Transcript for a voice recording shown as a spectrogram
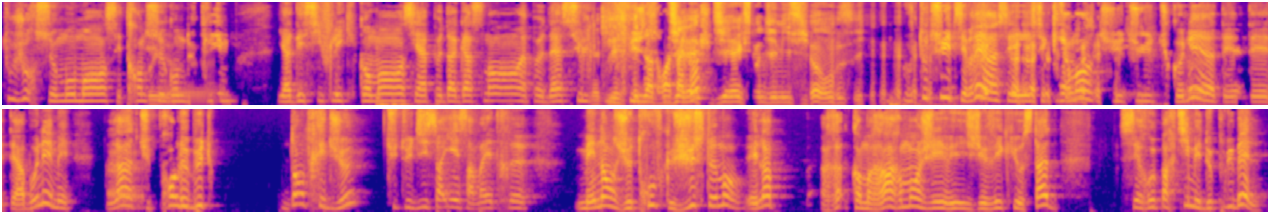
toujours ce moment, ces 30 secondes de clim. Il y a des sifflets qui commencent, il y a un peu d'agacement, un peu d'insultes qui fusent à droite à gauche. Direction d'émission aussi. Tout de suite, c'est vrai, hein, c'est clairement, tu, tu, tu connais, tu es, abonné, mais là, tu prends le but d'entrée de jeu, tu te dis, ça y est, ça va être. Euh, mais non, je trouve que justement, et là, comme rarement j'ai vécu au stade, c'est reparti, mais de plus belle.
